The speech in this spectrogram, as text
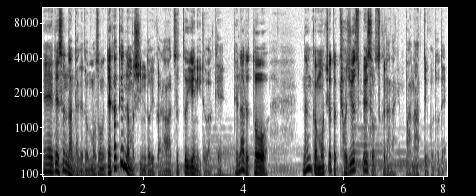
えーで済んだんだけどもその出かけるのもしんどいからずっと家にいるわけ。ってなるとなんかもうちょっと居住スペースを作らなきゃなっていうことで。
